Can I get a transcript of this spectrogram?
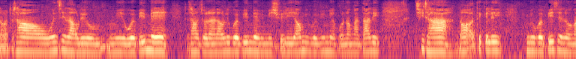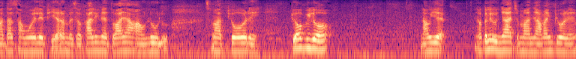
နော်တထောင်ဝင်းစင်လောက်လေးကိုမမေဝယ်ပေးမယ်တထောင်ကျော်တန်လောက်လေးဝယ်ပေးမယ်မမေရွှေလေးရောင်းပြီးဝယ်ပေးမယ်ပေါ့နော်ငါသားလေးချီထားနော်အတိတ်ကလေးမမေဝယ်ပေးချင်လို့ငါသားဆောင်ဝဲလေးဖြစ်ရတော့မယ်ဆိုတော့ကားလေးနဲ့သွားရအောင်လို့လို့ကျမပြောတယ်ပြောပြီးတော့နောက်ရက်နောက်ကလေးကိုညကျမညပိုင်းပြောတယ်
